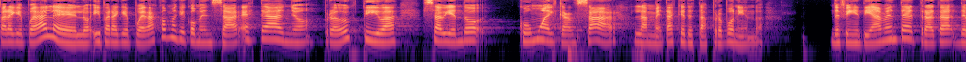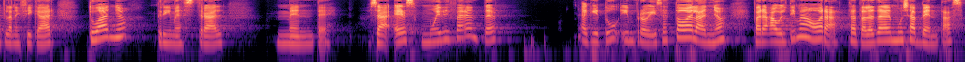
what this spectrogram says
para que puedas leerlo y para que puedas como que comenzar este año productiva sabiendo cómo alcanzar las metas que te estás proponiendo. Definitivamente trata de planificar tu año trimestralmente. O sea, es muy diferente. Aquí tú improvises todo el año para a última hora tratar de tener muchas ventas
